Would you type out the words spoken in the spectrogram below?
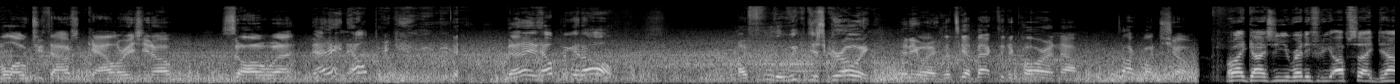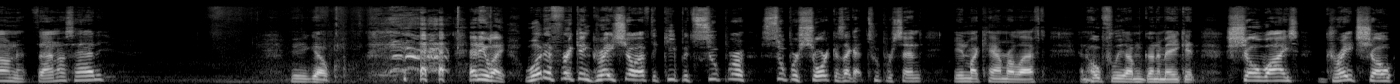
below 2,000 calories, you know? So uh, that ain't helping. that ain't helping at all. I feel the weakness growing. Anyway, let's get back to the car and uh, talk about the show. All right, guys, are you ready for the upside down Thanos head? Here you go. anyway, what a freaking great show. I have to keep it super, super short because I got 2% in my camera left. And hopefully I'm going to make it. Show-wise, great show,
